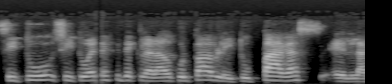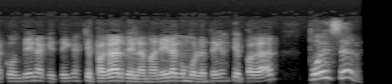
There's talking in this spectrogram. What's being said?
Si tú, si tú eres declarado culpable y tú pagas eh, la condena que tengas que pagar de la manera como la tengas que pagar, puedes ser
